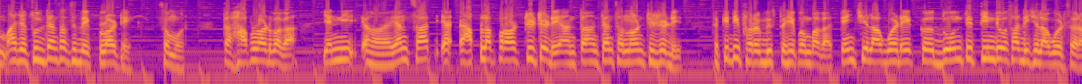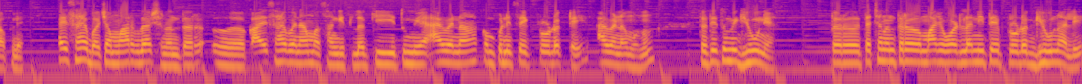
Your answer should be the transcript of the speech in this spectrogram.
माझ्या चुलत्यांचाच एक प्लॉट आहे समोर. तर हा प्लॉट बघा. यांनी यांचा या- आपला प्लॉट ट्रीटेड आहे आणि त्यांचा नॉन ट्रीटेड आहे. तर किती फरक दिसतो हे पण बघा. त्यांची लागवड एक दोन ते तीन दिवस आधीची लागवड सर आपले. काय साहेबाच्या मार्गदर्शनानंतर काळे काय साहेबांनी आम्हाला सांगितलं की तुम्ही ॲवेना कंपनीचं एक प्रोडक्ट आहे ॲवेना म्हणून. तर ते तुम्ही घेऊन या. तर त्याच्यानंतर माझ्या वडिलांनी ते प्रोडक्ट घेऊन आले.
